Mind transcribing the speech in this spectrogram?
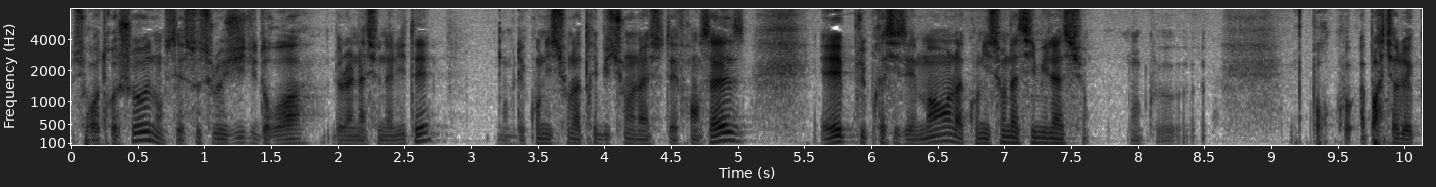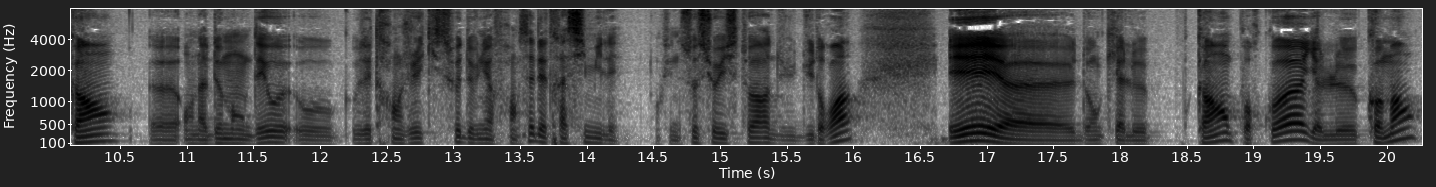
sur autre chose, donc c'est sociologie du droit de la nationalité, donc les conditions d'attribution de la nationalité française, et plus précisément la condition d'assimilation. Donc, pour, à partir de quand on a demandé aux, aux, étrangers qui souhaitent devenir français d'être assimilés Donc c'est une socio-histoire du, du, droit. Et euh, donc il y a le quand, pourquoi, il y a le comment,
